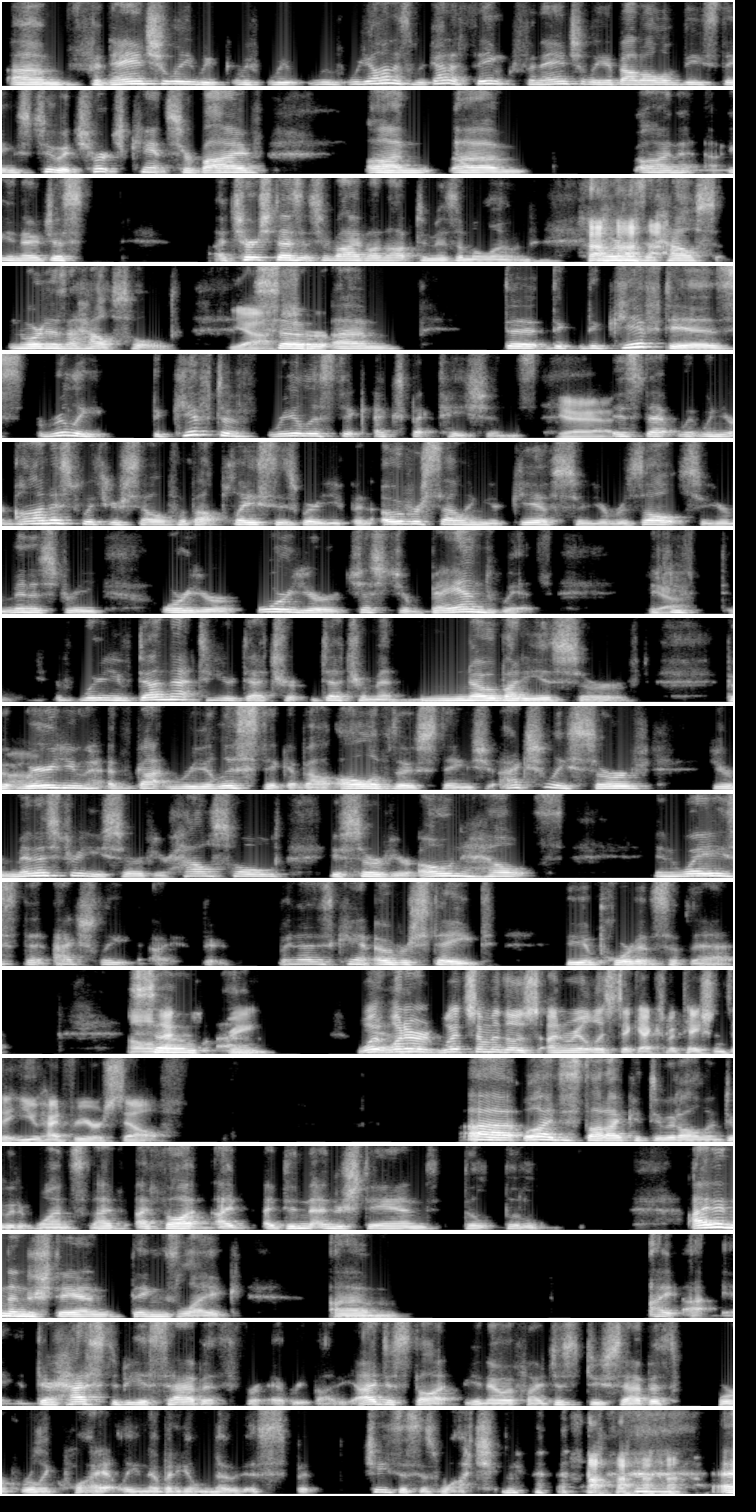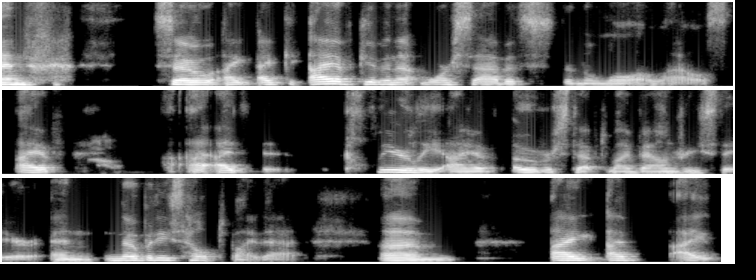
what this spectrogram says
um, financially we we we, we, we honestly we got to think financially about all of these things too a church can't survive on um, on you know just a church doesn't survive on optimism alone, nor does a house, nor does a household. Yeah. So sure. um, the, the the gift is really the gift of realistic expectations. Yeah. Is that when, when you're honest with yourself about places where you've been overselling your gifts or your results or your ministry or your or your just your bandwidth. If yeah. you've where you've done that to your detri- detriment, nobody is served. But wow. where you have gotten realistic about all of those things, you actually serve your ministry, you serve your household, you serve your own health in ways that actually, I, I just can't overstate the importance of that. Oh, so, great. Um, what yeah. what are what some of those unrealistic expectations that you had for yourself? Uh, well, I just thought I could do it all and do it at once. And I, I thought I, I didn't understand the, the, I didn't understand things like, um, I, I, there has to be a Sabbath for everybody. I just thought, you know, if I just do Sabbath work really quietly, nobody will notice. But Jesus is watching, and so I, I I have given up more Sabbaths than the law allows. I have, I, I clearly I have overstepped my boundaries there, and nobody's helped by that. Um, I I I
